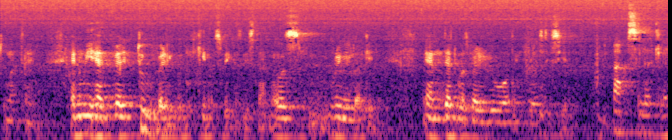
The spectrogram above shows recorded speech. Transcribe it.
to maintain. And we had very, two very good keynote speakers this time. I was really lucky. And that was very rewarding for us this year. Absolutely.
